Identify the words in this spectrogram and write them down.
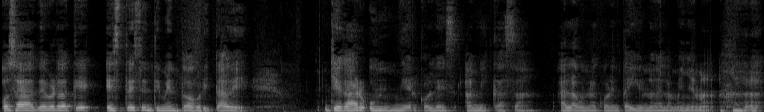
O sea, de verdad que este sentimiento ahorita de llegar un miércoles a mi casa a la 1.41 de la mañana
